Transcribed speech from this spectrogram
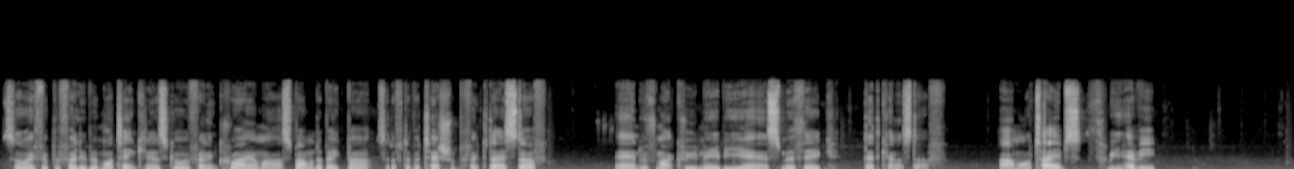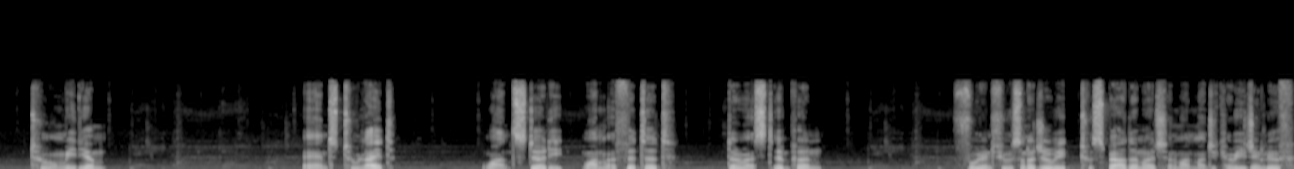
So if you prefer a little bit more tankiness, go with Rallying Cry or Mara's Balm on the back bar, instead of the Vitesh or Perfected Ice stuff. And with Marku maybe, a Smithic, that kind of stuff. Armor types, 3 heavy, 2 medium, and 2 light. 1 sturdy, 1 well fitted, the rest impen, full infuse on the jewelry, 2 spell damage and 1 Magicka Regen Glyph.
